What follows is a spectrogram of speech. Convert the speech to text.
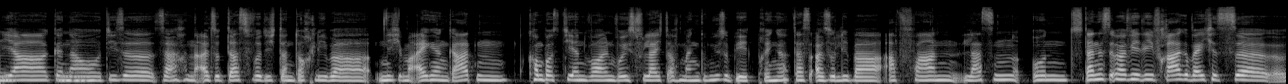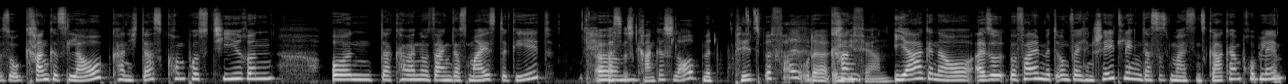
Ja, genau, diese Sachen. Also das würde ich dann doch lieber nicht im eigenen Garten kompostieren wollen, wo ich es vielleicht auf mein Gemüsebeet bringe. Das also lieber abfahren lassen. Und dann ist immer wieder die Frage, welches äh, so krankes Laub, kann ich das kompostieren? Und da kann man nur sagen, das meiste geht. Was Ähm, ist krankes Laub? Mit Pilzbefall oder kann- inwiefern? Ja, genau. Also Befall mit irgendwelchen Schädlingen, das ist meistens gar kein Problem.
